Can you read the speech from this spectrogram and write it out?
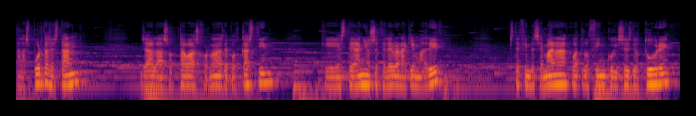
A las puertas están ya las octavas jornadas de podcasting que este año se celebran aquí en Madrid, este fin de semana, 4, 5 y 6 de octubre.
